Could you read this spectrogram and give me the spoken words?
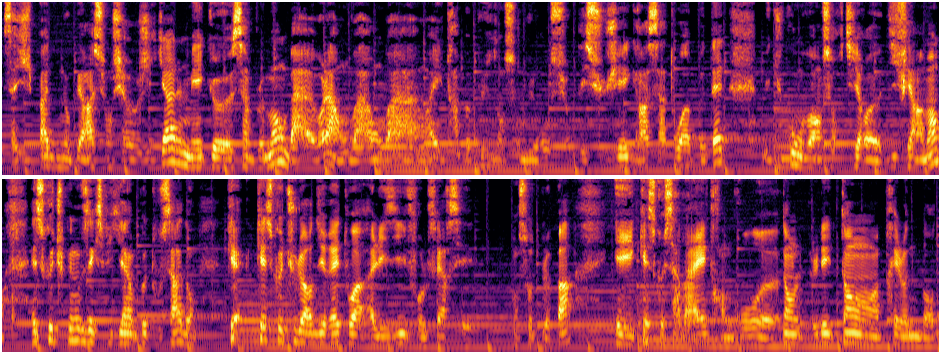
s'agit pas d'une opération chirurgicale, mais que simplement, bah voilà, on va, on va, on va être un peu plus dans son bureau sur des sujets grâce à toi peut-être, mais du coup on va en sortir différemment. Est-ce que tu peux nous expliquer un peu tout ça? Donc, qu'est-ce que tu leur dirais toi? Allez-y, il faut le faire, c'est on saute le pas. Et qu'est-ce que ça va être en gros euh, dans les temps après l'onboard?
